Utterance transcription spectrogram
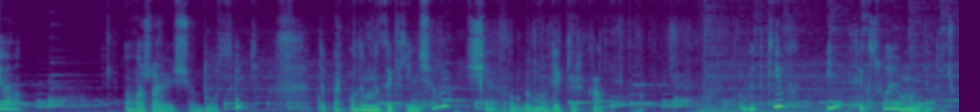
Я вважаю, що досить. Тепер, коли ми закінчили, ще робимо декілька витків і фіксуємо ниточку.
